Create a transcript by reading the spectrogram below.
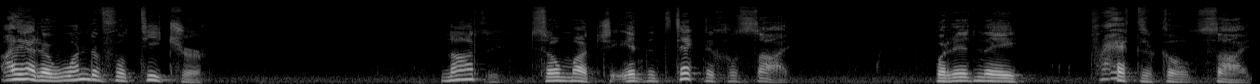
I had a wonderful teacher, not so much in the technical side, but in the practical side.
